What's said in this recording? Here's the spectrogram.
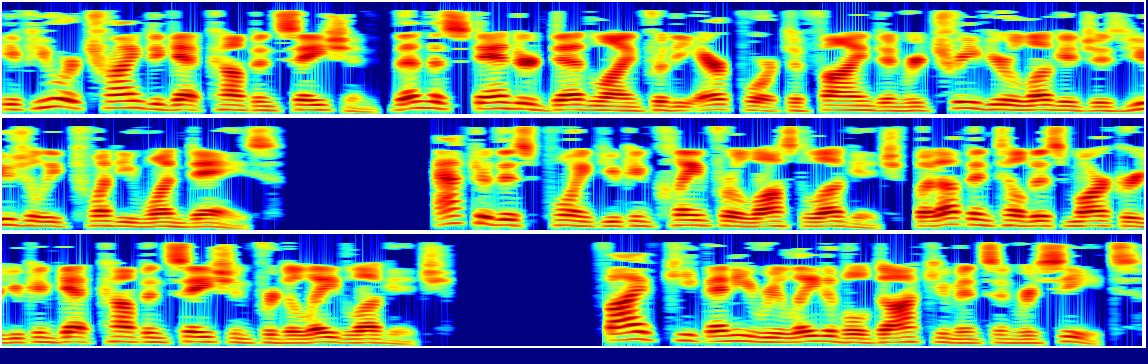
If you are trying to get compensation, then the standard deadline for the airport to find and retrieve your luggage is usually 21 days. After this point you can claim for lost luggage, but up until this marker you can get compensation for delayed luggage. 5. Keep any relatable documents and receipts.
